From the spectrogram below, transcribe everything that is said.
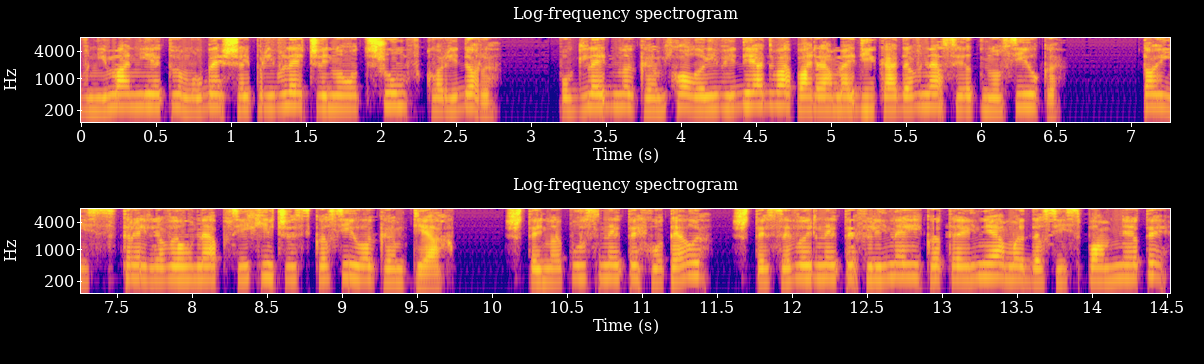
Вниманието му беше привлечено от шум в коридора. Погледна към хола и видя два парамедика да внасят носилка. Той изстреля вълна психическа сила към тях. Ще напуснете хотела, ще се върнете в линейката и няма да си спомняте,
